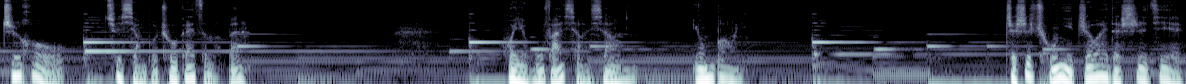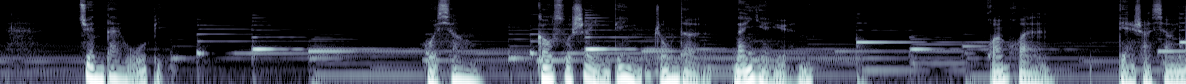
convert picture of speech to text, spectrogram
之后却想不出该怎么办。我也无法想象拥抱你。只是除你之外的世界，倦怠无比。我像高速摄影电影中的男演员，缓缓点上香烟，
